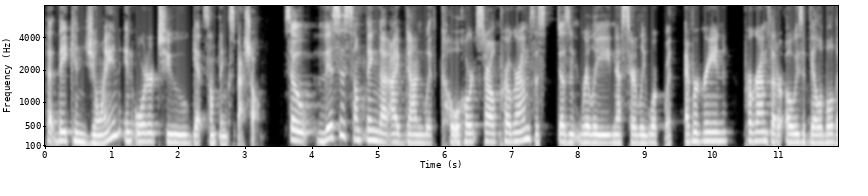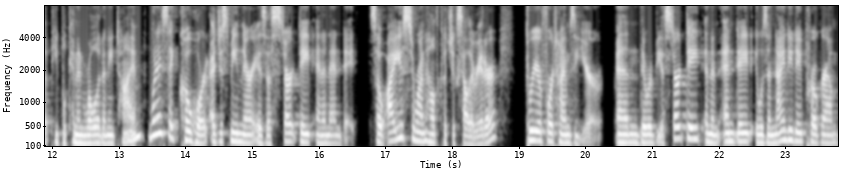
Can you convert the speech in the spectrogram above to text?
that they can join in order to get something special. So this is something that I've done with cohort style programs. This doesn't really necessarily work with evergreen programs that are always available that people can enroll at any time. When I say cohort, I just mean there is a start date and an end date. So I used to run Health Coach Accelerator three or four times a year and there would be a start date and an end date. It was a 90 day program.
